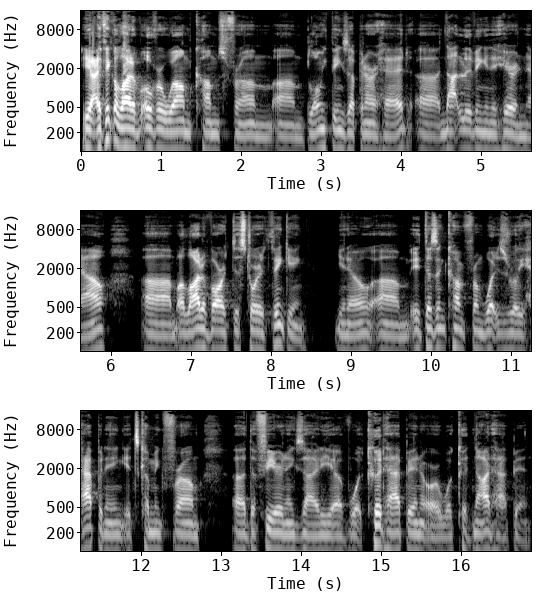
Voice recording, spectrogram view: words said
Yeah, I think a lot of overwhelm comes from um, blowing things up in our head, uh, not living in the here and now. Um, a lot of our distorted thinking you know, um, it doesn't come from what is really happening. It's coming from uh, the fear and anxiety of what could happen or what could not happen.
